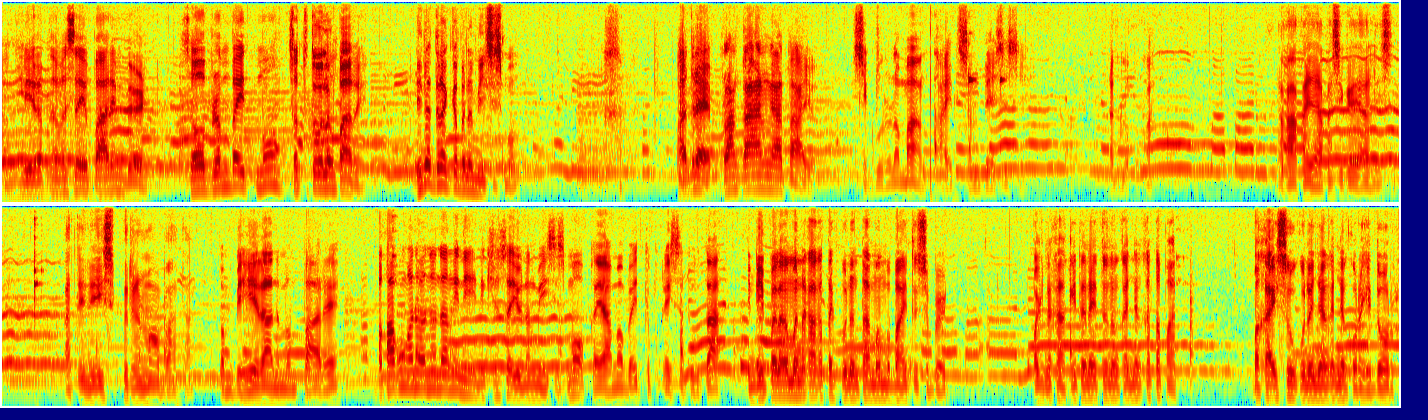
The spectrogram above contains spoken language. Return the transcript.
Ang hirap naman sa'yo, parin Bert. Sobrang bait mo. Sa totoo lang, pare. Dinadrag ka ba ng misis mo? Padre, prangkahan nga tayo. Siguro naman, kahit isang beses eh. Nagloko ka. Nakakaya kasi kay Alice eh. At iniisip rin ang mga bata. Pambihira naman, pare. Baka kung ano-ano nang iniinik siya sa'yo ng misis mo, kaya mabait ka pa kaysa tuta. Hindi pa naman nakakatagpo ng tamang babae ito si Bert. Pag nakakita na ito ng kanyang katapat, baka isuko na niya ang kanyang korehidor.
